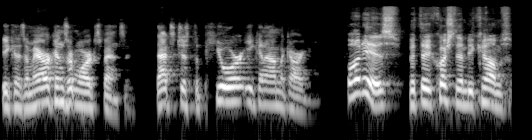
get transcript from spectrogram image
because Americans are more expensive. That's just the pure economic argument. Well, it is, but the question then becomes,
